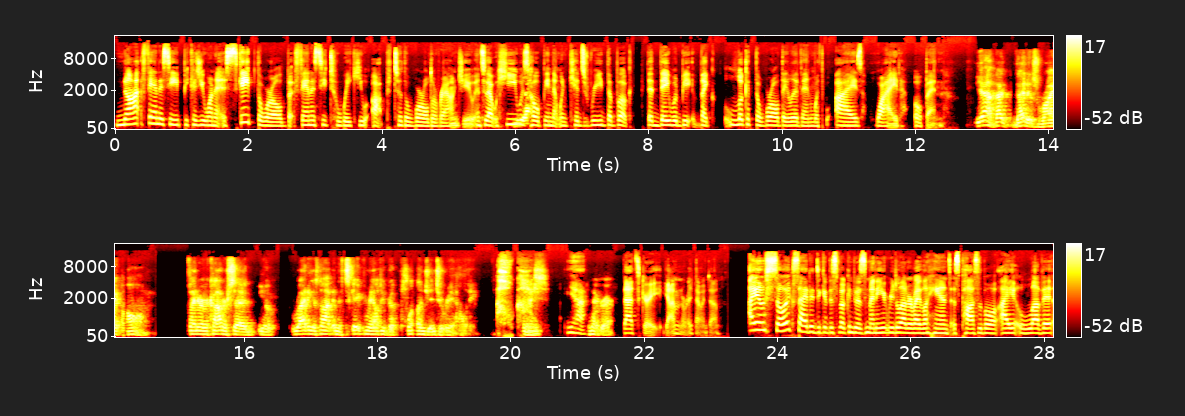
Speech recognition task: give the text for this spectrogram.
not fantasy because you want to escape the world, but fantasy to wake you up to the world around you. And so that he was yeah. hoping that when kids read the book, that they would be like look at the world they live in with eyes wide open. Yeah, that that is right on. Flannery O'Connor said, you know, writing is not an escape from reality, but a plunge into reality. Oh gosh. yeah. Isn't that great? That's great. Yeah, I'm gonna write that one down. I am so excited to get this book into as many Read Aloud Revival hands as possible. I love it.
